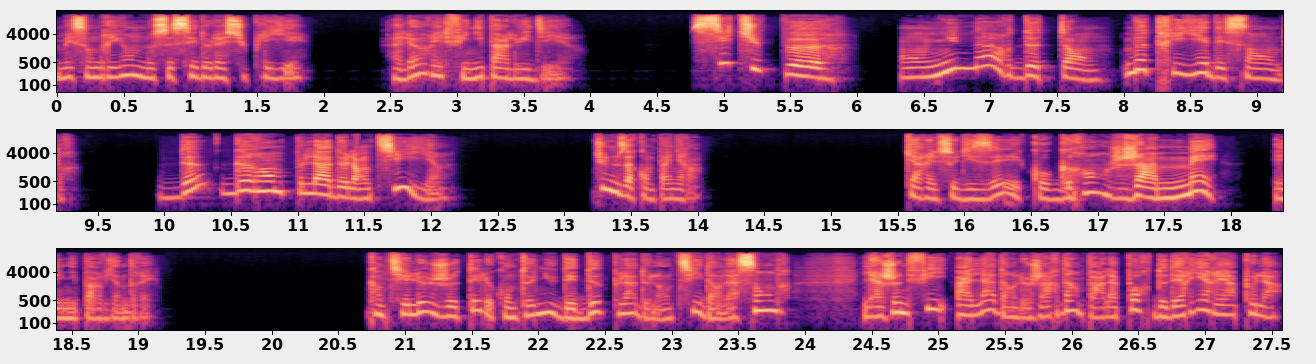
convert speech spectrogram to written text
Mais Cendrillon ne cessait de la supplier. Alors elle finit par lui dire Si tu peux, en une heure de temps, me trier des cendres, deux grands plats de lentilles, tu nous accompagneras. Car elle se disait qu'au grand jamais elle n'y parviendrait. Quand il eut jeté le contenu des deux plats de lentilles dans la cendre, la jeune fille alla dans le jardin par la porte de derrière et appela.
